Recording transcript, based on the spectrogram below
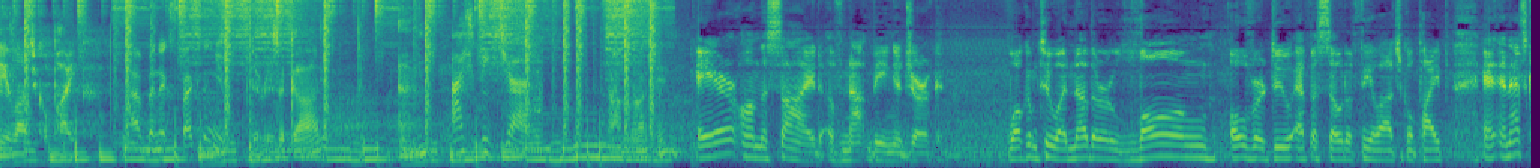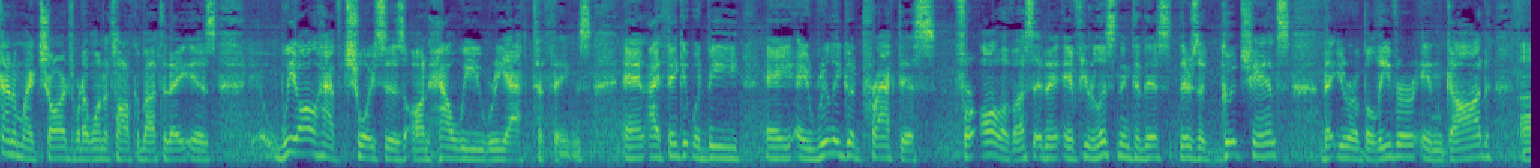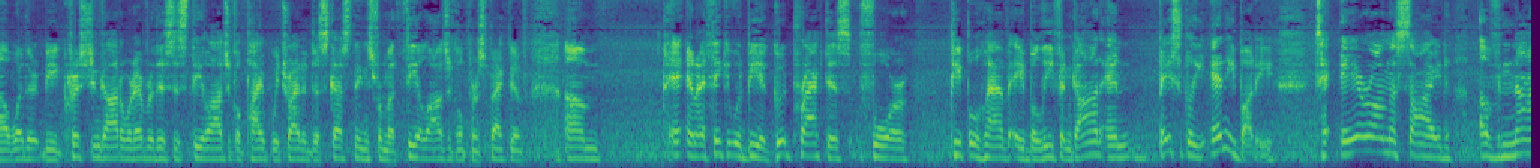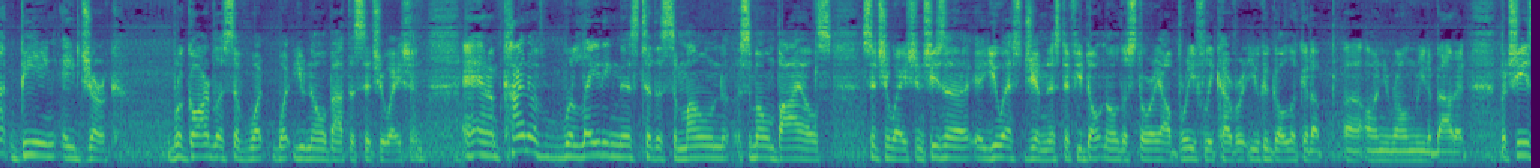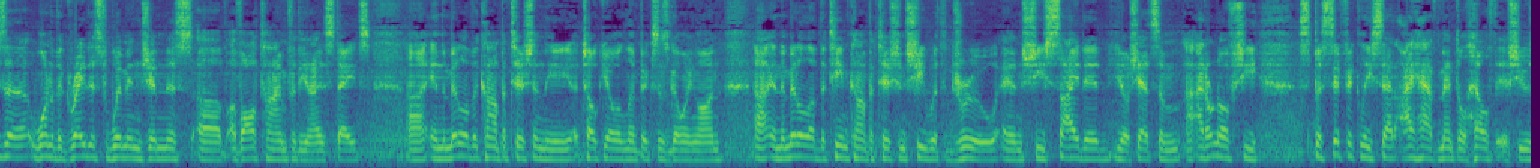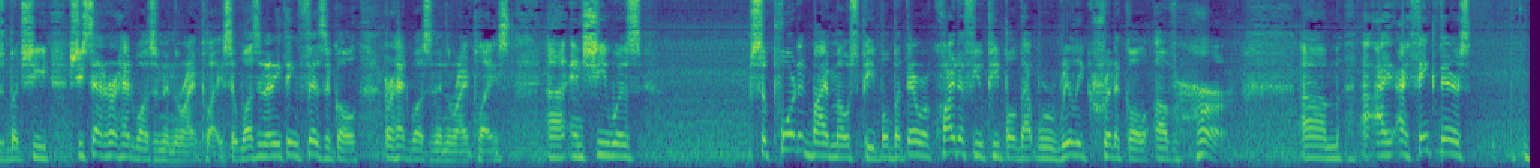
theological pipe. I've been expecting you. There is a God, and I speak German. I'm not him. Err on the side of not being a jerk. Welcome to another long overdue episode of Theological Pipe. And, and, that's kind of my charge. What I want to talk about today is we all have choices on how we react to things. And I think it would be a, a really good practice for all of us. And if you're listening to this, there's a good chance that you're a believer in God, uh, whether it be Christian God or whatever. This is Theological Pipe. We try to discuss things from a theological perspective. Um, and I think it would be a good practice for people who have a belief in God and basically anybody to err on the side of not being a jerk regardless of what what you know about the situation. And I'm kind of relating this to the Simone Simone Biles situation. She's a, a U.S. gymnast. If you don't know the story, I'll briefly cover it. You could go look it up uh, on your own, read about it. But she's a, one of the greatest women gymnasts of, of all time for the United States. Uh, in the middle of the competition, the Tokyo Olympics is going on. Uh, in the middle of the team competition, she withdrew and she cited, you know, she had some. I don't know if she specifically said I have mental health issues, but she she said said her head wasn't in the right place. It wasn't anything physical. Her head wasn't in the right place. Uh, and she was supported by most people, but there were quite a few people that were really critical of her. Um, I, I, think there's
